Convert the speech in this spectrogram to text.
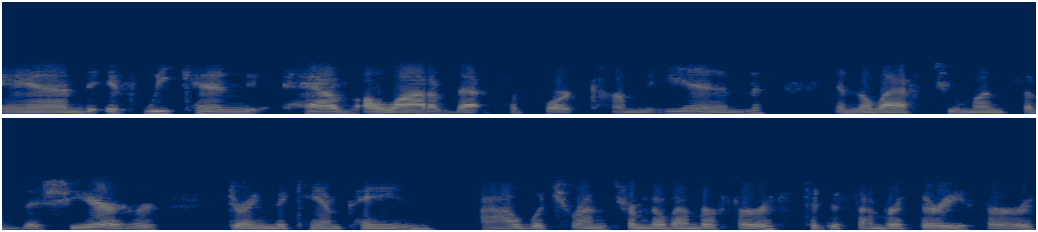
And if we can have a lot of that support come in in the last two months of this year during the campaign, uh, which runs from November 1st to December 31st,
